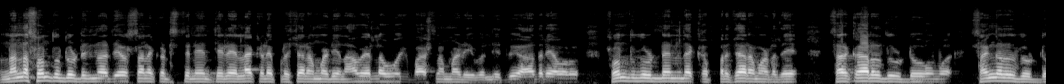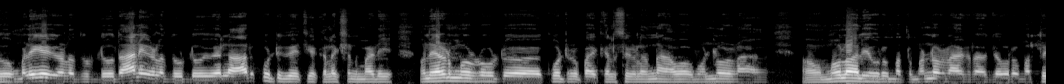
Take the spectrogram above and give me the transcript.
ನನ್ನ ಸ್ವಂತ ದುಡ್ಡಿನ ದೇವಸ್ಥಾನ ಕಟ್ಟಿಸ್ತೀನಿ ಅಂತೇಳಿ ಎಲ್ಲ ಕಡೆ ಪ್ರಚಾರ ಮಾಡಿ ನಾವೆಲ್ಲ ಹೋಗಿ ಭಾಷಣ ಮಾಡಿ ಬಂದಿದ್ವಿ. ಆದರೆ ಅವರು ಸ್ವಂತ ದುಡ್ಡಿನಿಂದ ಕ ಪ್ರಚಾರ ಮಾಡದೆ ಸರ್ಕಾರದ ದುಡ್ಡು ಸಂಘದ ದುಡ್ಡು, ಮಳಿಗೆಗಳ ದುಡ್ಡು, ದಾನಿಗಳ ದುಡ್ಡು ಇವೆಲ್ಲ ಆರು ಕೋಟಿಗೂ ಹೆಚ್ಚಿಗೆ ಕಲೆಕ್ಷನ್ ಮಾಡಿ ಒಂದು ಎರಡು ಮೂರು ಕೋಟಿ ರೂಪಾಯಿ ಕೆಲಸಗಳನ್ನು ಅವ ಮಣ್ಣೂರು ನಾ ಮೌಲಾಲಿ ಅವರು ಮತ್ತು ಮಣ್ಣೂರು ನಾಗರಾಜ್ ಅವರು ಮತ್ತು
